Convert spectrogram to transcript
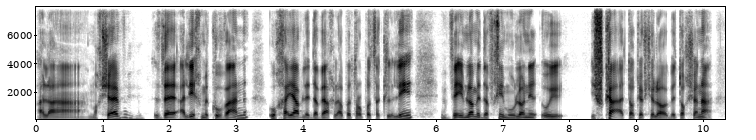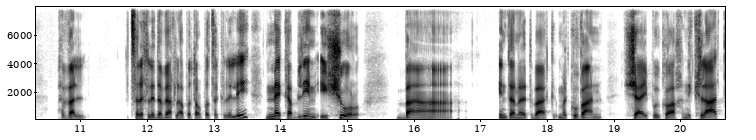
על המחשב. זה הליך מקוון, הוא חייב לדווח לאפוטרופוס הכללי, ואם לא מדווחים הוא, לא, הוא יפקע התוקף שלו בתוך שנה, אבל צריך לדווח לאפוטרופוס הכללי, מקבלים אישור באינטרנט, במקוון, שהייפוי כוח נקלט.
